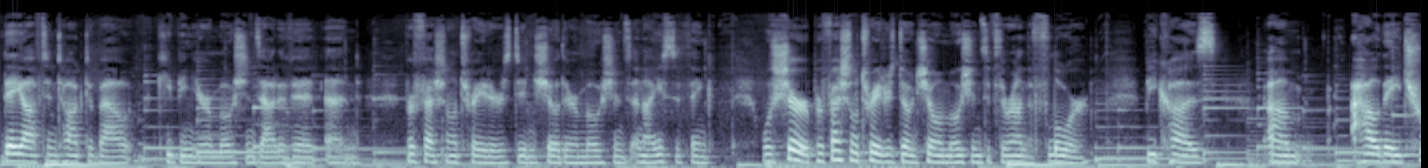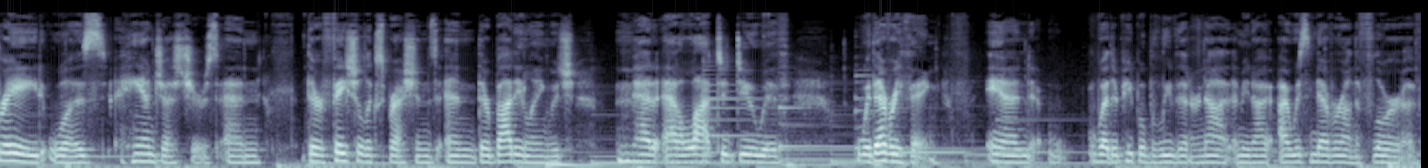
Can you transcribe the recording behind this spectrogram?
they often talked about keeping your emotions out of it, and professional traders didn't show their emotions. And I used to think, well, sure, professional traders don't show emotions if they're on the floor because um, how they trade was hand gestures and their facial expressions and their body language had, had a lot to do with with everything and whether people believe that or not, I mean, I, I was never on the floor of,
